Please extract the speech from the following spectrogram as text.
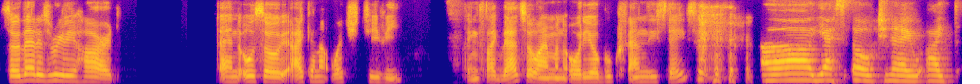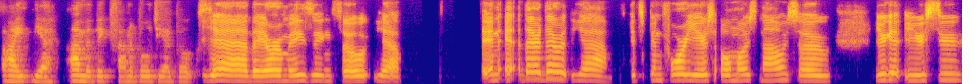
So that is really hard. And also I cannot watch TV things like that. So I'm an audiobook fan these days. Ah, uh, yes. Oh, do you know, I, I, yeah, I'm a big fan of audiobooks. Yeah, they are amazing. So yeah, and there there yeah it's been four years almost now so you get used to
